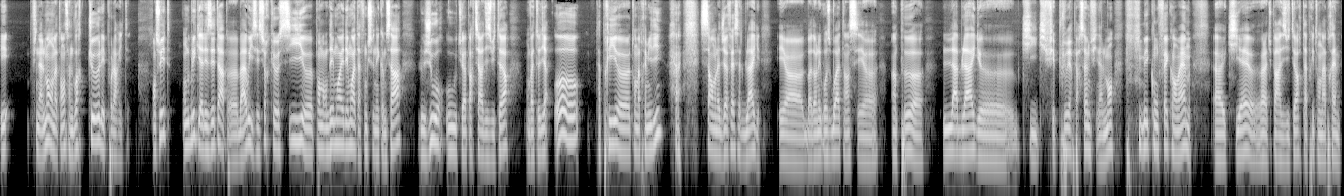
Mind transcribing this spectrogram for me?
Et finalement, on a tendance à ne voir que les polarités. Ensuite, on oublie qu'il y a des étapes. Euh, bah oui, c'est sûr que si pendant des mois et des mois, tu as fonctionné comme ça, le jour où tu vas partir à 18h, on va te dire Oh, oh t'as pris ton après-midi? Ça, on l'a déjà fait cette blague. Et bah, dans les grosses boîtes, hein, c'est un peu la blague qui, qui fait plus rire personne finalement, mais qu'on fait quand même, qui est voilà, tu pars à 18h, t'as pris ton après-midi.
